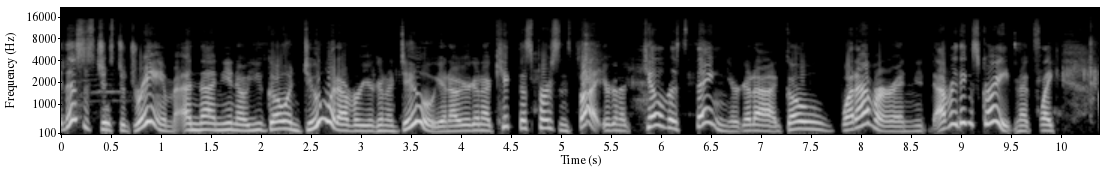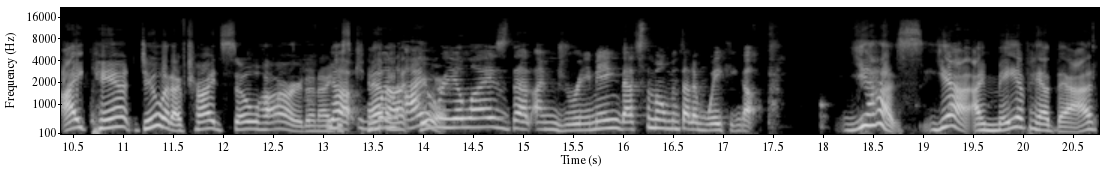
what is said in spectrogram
this is just a dream and then you know you go and do whatever you're going to do you know you're going to kick this person's butt you're going to kill this thing you're going to go whatever and everything's great and it's like i can't do it i've tried so hard and i yeah, just when cannot I do it realize that I'm dreaming, that's the moment that I'm waking up. Yes. Yeah, I may have had that.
